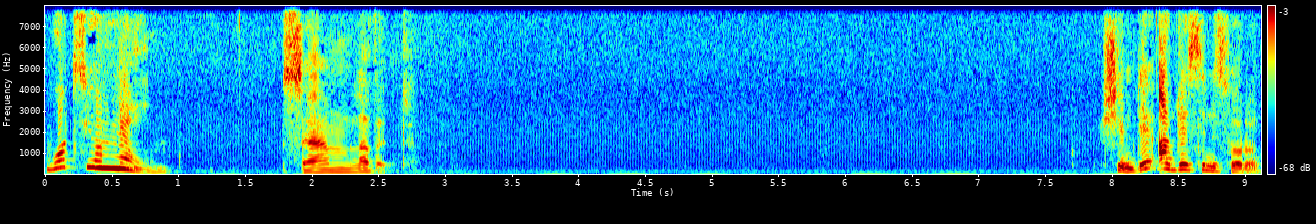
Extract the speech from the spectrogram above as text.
What's your name? Sam Lovett. Şimdi adresini sorun.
